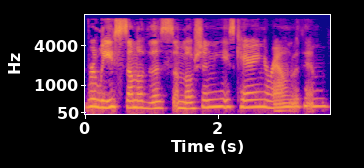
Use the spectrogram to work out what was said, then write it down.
release some of this emotion he's carrying around with him.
